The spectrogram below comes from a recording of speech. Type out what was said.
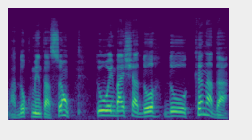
a documentação, do embaixador do Canadá.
